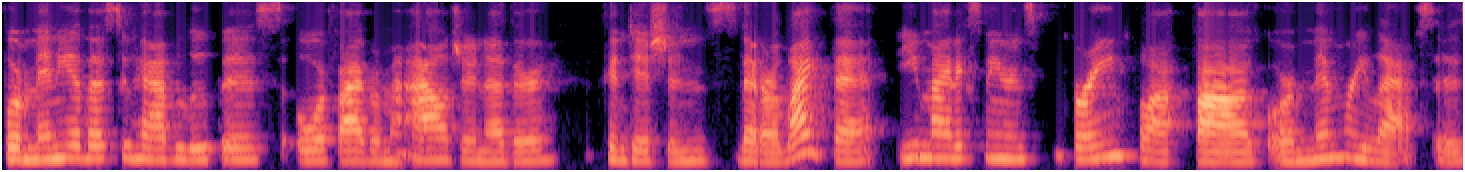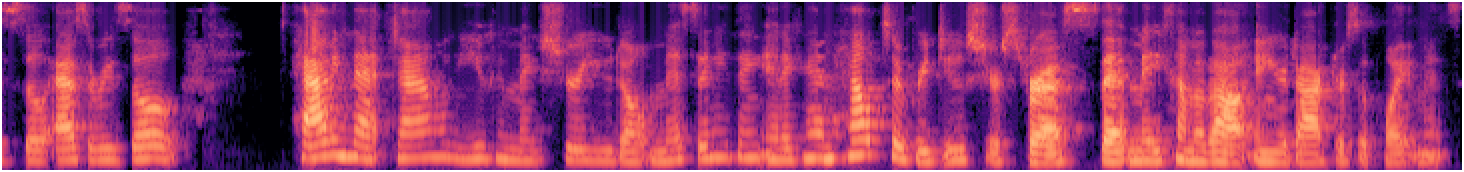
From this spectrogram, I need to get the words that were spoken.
for many of us who have lupus or fibromyalgia and other conditions that are like that, you might experience brain fog or memory lapses. So, as a result, having that down, you can make sure you don't miss anything and it can help to reduce your stress that may come about in your doctor's appointments.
